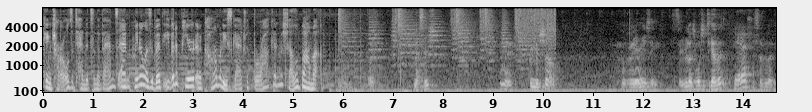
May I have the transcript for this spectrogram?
King Charles attended some events, and Queen Elizabeth even appeared in a comedy sketch with Barack and Michelle Obama. Oh, message? Oh, from Michelle. How very mm. amusing. So we like to watch it together? Yes. Let's have a look.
